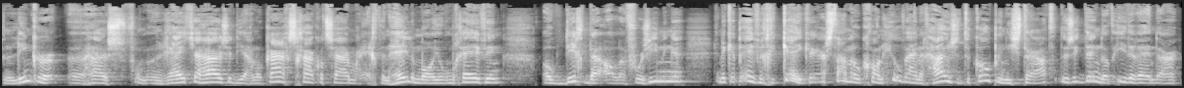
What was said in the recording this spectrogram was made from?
een linkerhuis van een rijtje huizen die aan elkaar geschakeld zijn, maar echt een hele mooie omgeving. Ook dicht bij alle voorzieningen. En ik heb even gekeken, er staan ook gewoon heel weinig huizen te koop in die straat. Dus ik denk dat iedereen daar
